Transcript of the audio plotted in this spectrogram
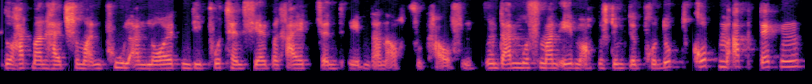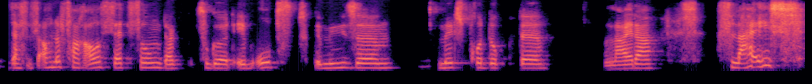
So hat man halt schon mal einen Pool an Leuten, die potenziell bereit sind, eben dann auch zu kaufen. Und dann muss man eben auch bestimmte Produktgruppen abdecken. Das ist auch eine Voraussetzung. Dazu gehört eben Obst, Gemüse, Milchprodukte, leider Fleisch,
